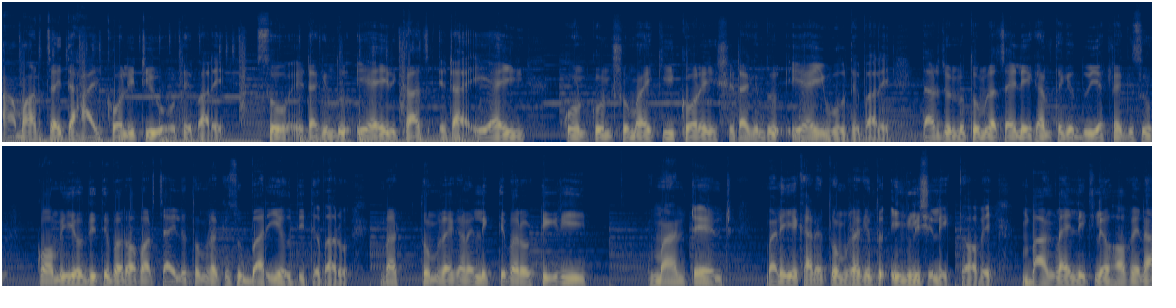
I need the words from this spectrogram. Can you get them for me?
আমার চাইতে হাই কোয়ালিটিও হতে পারে। সো এটা কিন্তু এআইয়ের কাজ। এটা এআই কোন কোন সময় কি করে, সেটা কিন্তু এআই বলতে পারে। তার জন্য তোমরা চাইলে এখান থেকে দুই একটা কিছু কমিয়েও দিতে পারো, আবার চাইলে তোমরা কিছু বাড়িয়েও দিতে পারো। বাট তোমরা এখানে লিখতে পারো টিগ্রি মাউন্টেন্ট মানে এখানে তোমরা কিন্তু ইংলিশে লিখতে হবে। বাংলায় লিখলে হবে না,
